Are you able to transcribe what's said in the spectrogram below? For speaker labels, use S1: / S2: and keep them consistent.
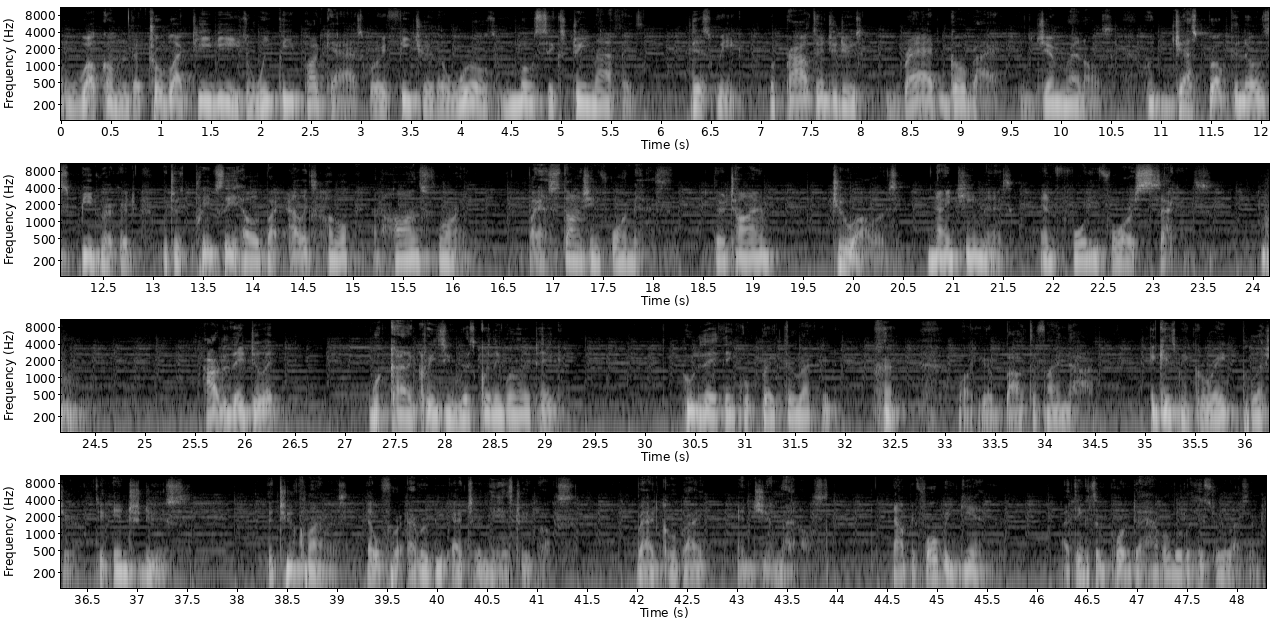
S1: Welcome to True Black TV's weekly podcast where we feature the world's most extreme athletes. This week, we're proud to introduce Brad Gobright and Jim Reynolds, who just broke the nose speed record, which was previously held by Alex Honnold and Hans Florine, by astonishing four minutes. Their time, 2 hours, 19 minutes, and 44 seconds. How did they do it? What kind of crazy risk were they willing to take? Who do they think will break the record? well, you're about to find out. It gives me great pleasure to introduce the two climbers that will forever be etched in the history books Brad Gobright and Jim Reynolds. Now, before we begin, I think it's important to have a little history lesson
